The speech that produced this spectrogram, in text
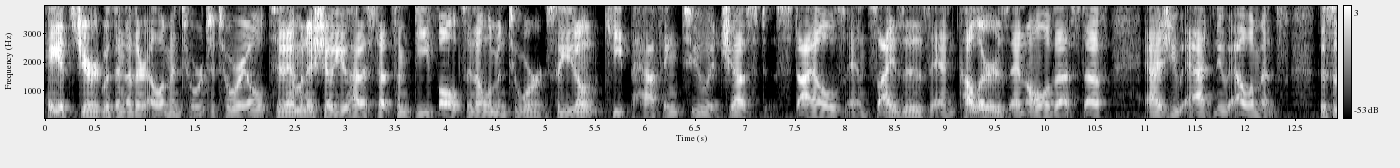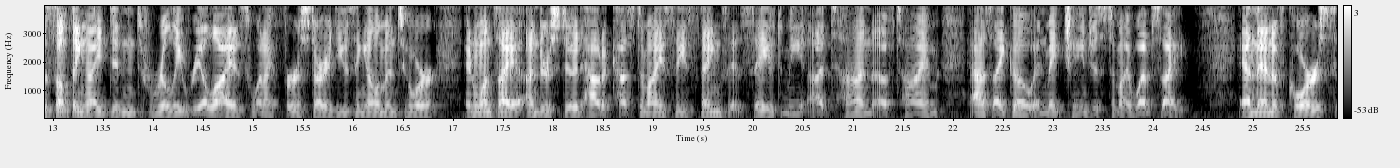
Hey, it's Jerad with another Elementor tutorial. Today I'm going to show you how to set some defaults in Elementor so you don't keep having to adjust styles and sizes and colors and all of that stuff as you add new elements. This was something I didn't really realize when I first started using Elementor, and once I understood how to customize these things, it saved me a ton of time as I go and make changes to my website. And then, of course,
